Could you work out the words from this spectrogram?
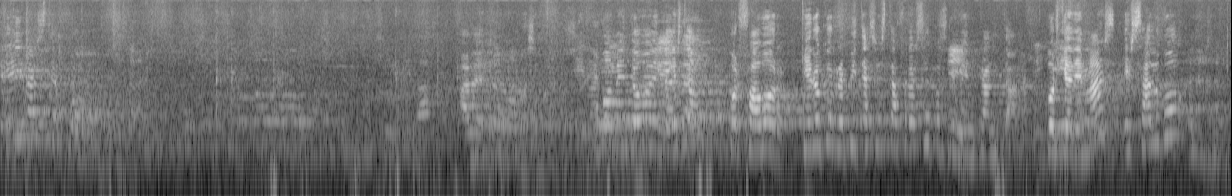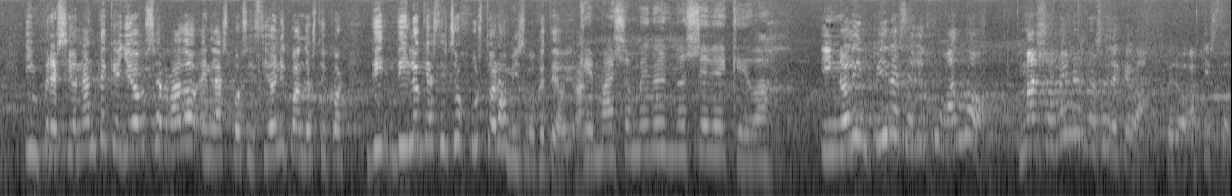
qué iba este juego? A ver, un momento, un momento. Por favor, quiero que repitas esta frase porque me encanta. Porque además es algo impresionante que yo he observado en la exposición y cuando estoy con... Di, lo que has dicho justo ahora mismo, que te oigan. Que más o menos no sé de qué va. Y no le impide seguir jugando. Más o menos no sé de qué va, pero aquí estoy.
